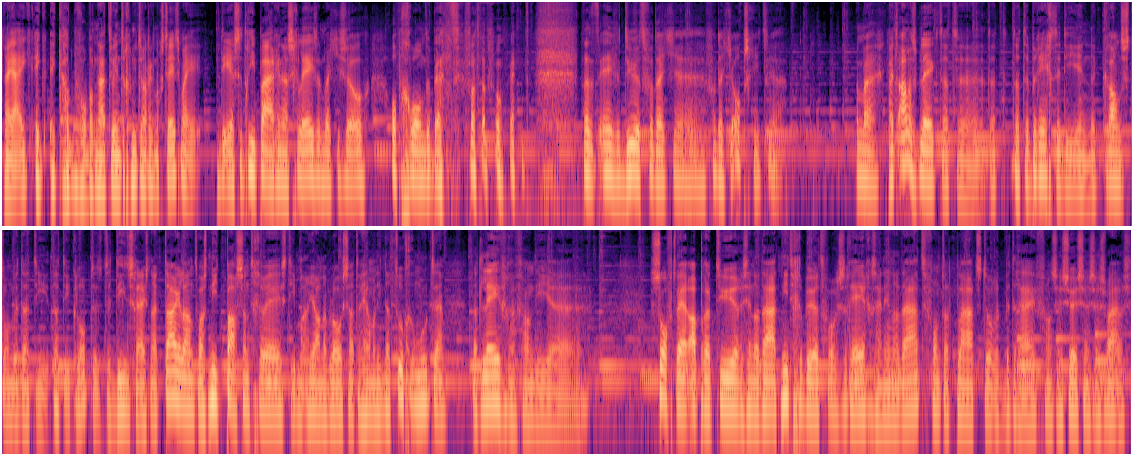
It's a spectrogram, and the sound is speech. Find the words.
Nou ja, ik, ik, ik had bijvoorbeeld na 20 minuten had ik nog steeds maar de eerste drie pagina's gelezen. Omdat je zo opgewonden bent van dat moment. Dat het even duurt voordat je, voordat je opschiet. Ja. Maar uit alles bleek dat, uh, dat, dat de berichten die in de krant stonden, dat die, dat die klopt. Dus de dienstreis naar Thailand was niet passend geweest. Die Marianne Bloos had er helemaal niet naartoe gemoeten. Dat leveren van die uh, softwareapparatuur is inderdaad niet gebeurd volgens de regels. En inderdaad vond dat plaats door het bedrijf van zijn zus en zijn zwaars.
